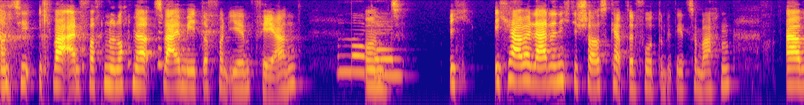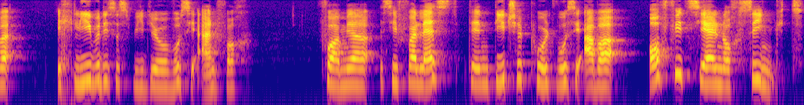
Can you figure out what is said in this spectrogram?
Und sie, ich war einfach nur noch mehr zwei Meter von ihr entfernt. Na, Und geil. Ich, habe leider nicht die Chance gehabt, ein Foto mit ihr zu machen. Aber ich liebe dieses Video, wo sie einfach vor mir, sie verlässt den DJ-Pult, wo sie aber offiziell noch singt.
